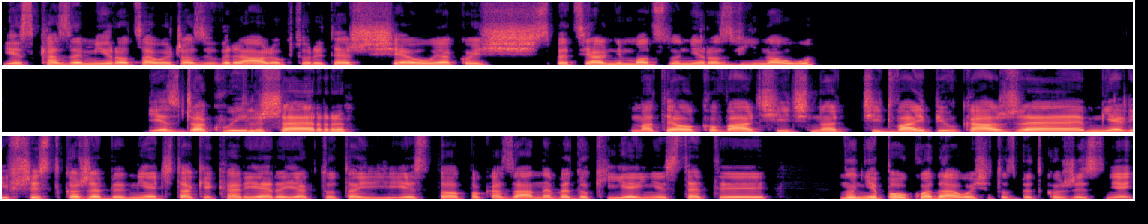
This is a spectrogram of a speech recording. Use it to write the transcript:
Jest Casemiro cały czas w Realu, który też się jakoś specjalnie mocno nie rozwinął. Jest Jack Wilshere, Mateo Kowacic, no ci dwaj piłkarze mieli wszystko, żeby mieć takie kariery, jak tutaj jest to pokazane według EA niestety, no nie poukładało się to zbyt korzystnie.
